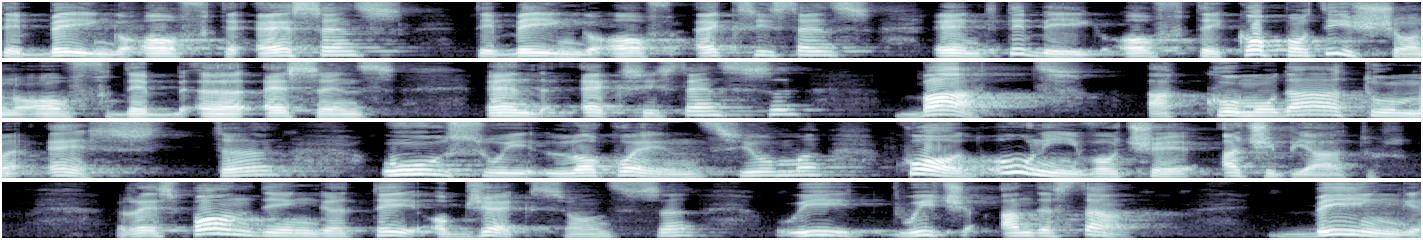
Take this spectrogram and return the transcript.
the being of the essence the being of existence and the being of the composition of the uh, essence and existence, but accomodatum est usui loquentium quod univoce accipiatur. Responding te objections we which understand being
